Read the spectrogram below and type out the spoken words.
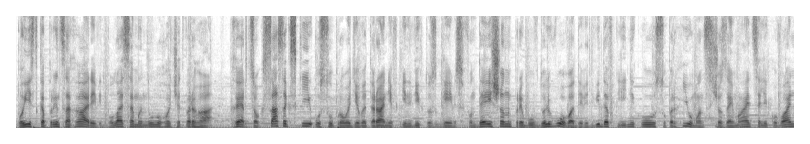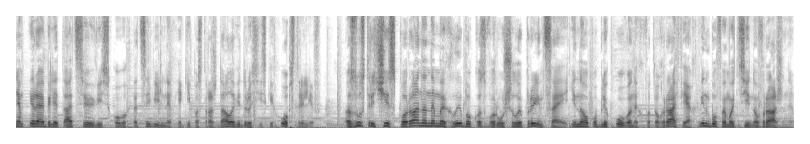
Поїздка принца Гаррі відбулася минулого четверга. Герцог Сасекський у супроводі ветеранів Invictus Games Foundation прибув до Львова, де відвідав клініку Superhumans, що займається лікуванням і реабілітацією військових та цивільних, які постраждали від російських обстрілів. Зустрічі з пораненими глибоко зворушили принца, і на опублікованих фотографіях він був емоційно враженим.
